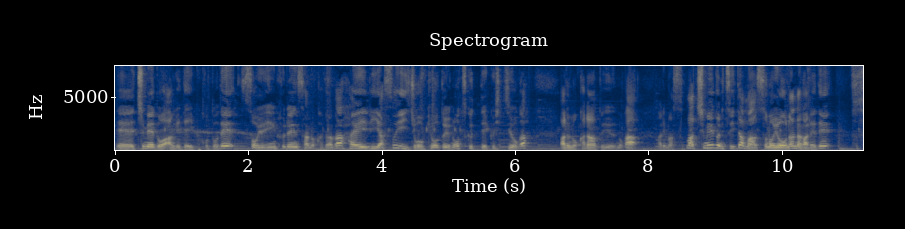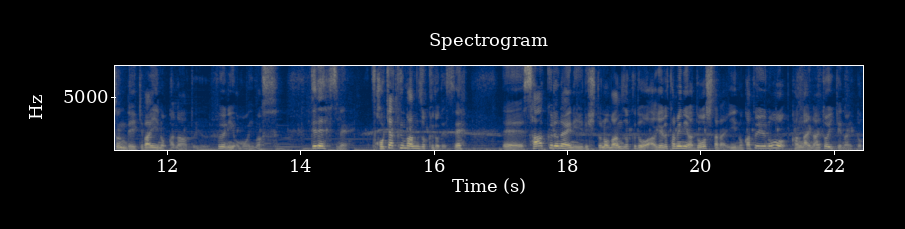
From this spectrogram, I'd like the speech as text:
えー、知名度を上げていくことでそういうインフルエンサーの方が入りやすい状況というのを作っていく必要があるのかなというのがあります。まあ、知名度についてはまあそのような流れで進んでいけばいいのかなというふうに思います。でですね、顧客満足度ですね。えー、サークル内にいる人の満足度を上げるためにはどうしたらいいのかというのを考えないといけないと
